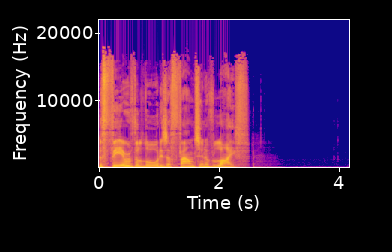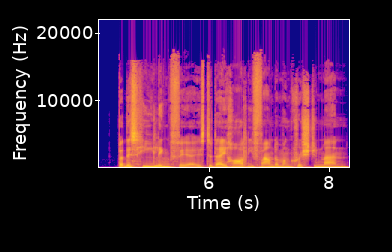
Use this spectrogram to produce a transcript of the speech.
The fear of the Lord is a fountain of life. But this healing fear is today hardly found among Christian men.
